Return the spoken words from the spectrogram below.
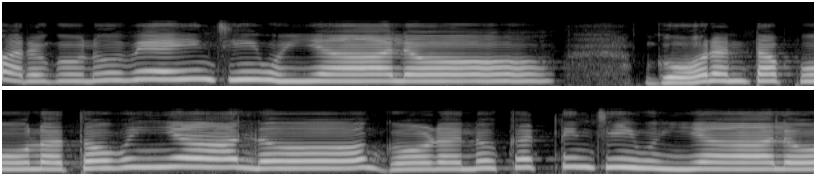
అరుగులు వేయించి ఉయ్యాలో. గోరంట పూలతో ఉయ్యాలో గోడలు కట్టించి ఉయ్యాలో.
